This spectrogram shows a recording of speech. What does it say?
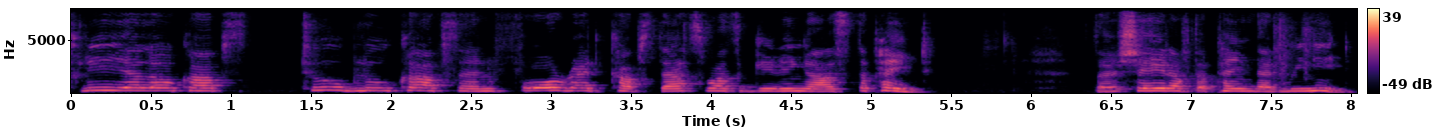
3 yellow cups, 2 blue cups, and 4 red cups. That's what's giving us the paint, the shade of the paint that we need.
